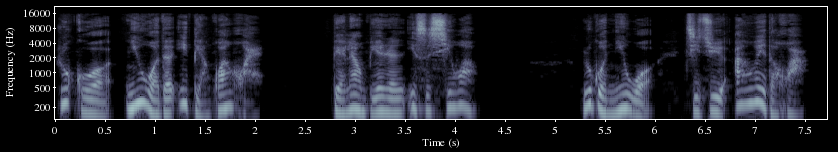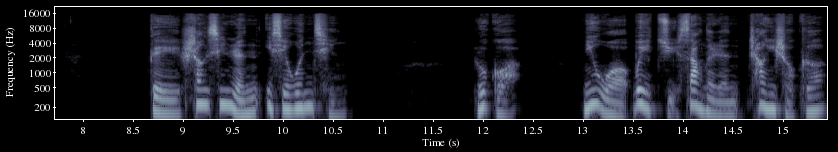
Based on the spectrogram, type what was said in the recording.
如果你我的一点关怀，点亮别人一丝希望；如果你我几句安慰的话，给伤心人一些温情；如果。你我为沮丧的人唱一首歌，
